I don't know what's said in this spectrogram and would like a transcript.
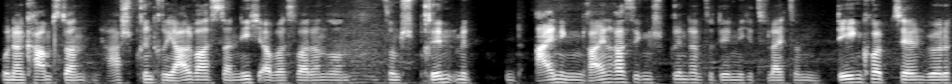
Und dann kam es dann, ja, Sprint Real war es dann nicht, aber es war dann so ein, so ein Sprint mit, mit einigen reinrassigen Sprintern, zu denen ich jetzt vielleicht so einen Degenkolb zählen würde.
